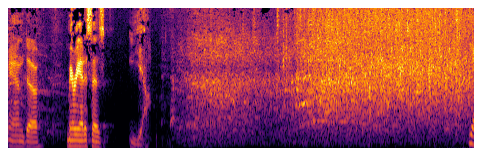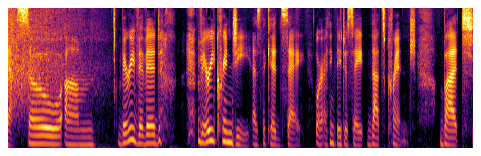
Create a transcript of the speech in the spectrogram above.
and uh, Marietta says, "Yeah." Yeah. So, um, very vivid, very cringy, as the kids say or I think they just say, that's cringe, but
